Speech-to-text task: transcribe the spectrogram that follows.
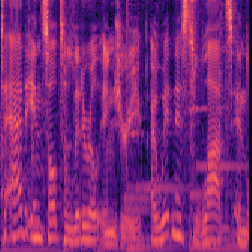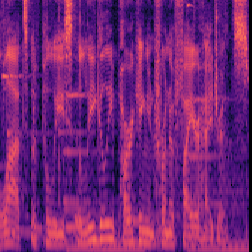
To add insult to literal injury, I witnessed lots and lots of police illegally parking in front of fire hydrants.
